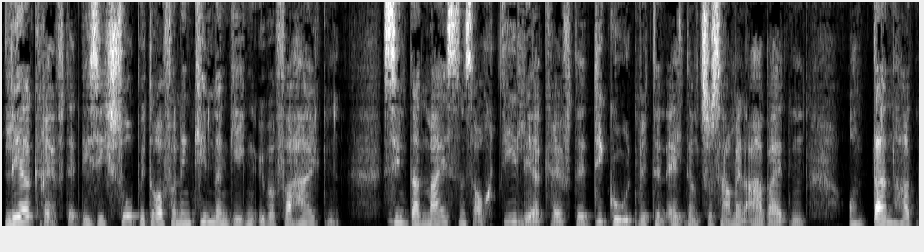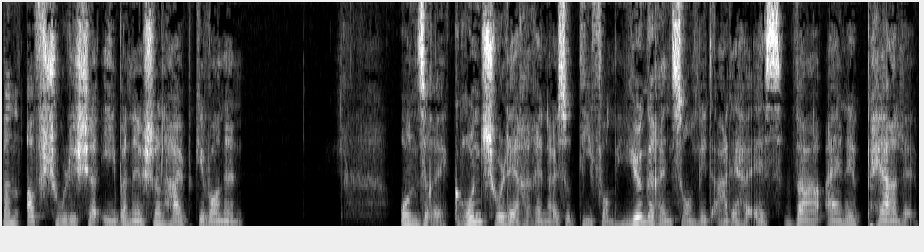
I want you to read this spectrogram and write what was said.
Lehrkräfte, die sich so betroffenen Kindern gegenüber verhalten, sind dann meistens auch die Lehrkräfte, die gut mit den Eltern zusammenarbeiten, und dann hat man auf schulischer Ebene schon halb gewonnen. Unsere Grundschullehrerin, also die vom jüngeren Sohn mit ADHS, war eine Perle.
